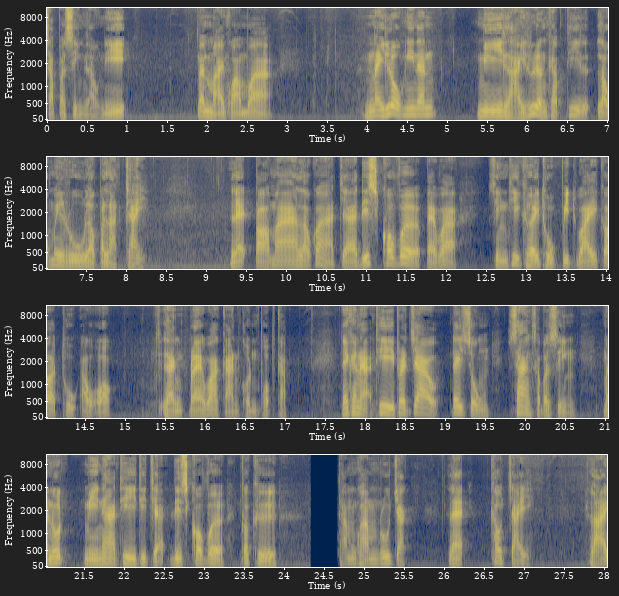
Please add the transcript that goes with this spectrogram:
สรรพสิ่งเหล่านี้ นั่นหมายความว่า ในโลกนี้นั้นมีหลายเรื่องครับที่เราไม่รู้เราประหลาดใจ และต่อมาเราก็อาจจะ discover แปลว่า สิ่งที่เคยถูกปิดไว้ก็ถูกเอาออกแปลว่าการค้นพบครับ ในขณะที่พระเจ้าได้ทรงสร้างสรรพสิ่ง มนุษย์ มีหน้าที่ที่จะ discover ก็คือทำความรู้จักและเข้าใจ หลาย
